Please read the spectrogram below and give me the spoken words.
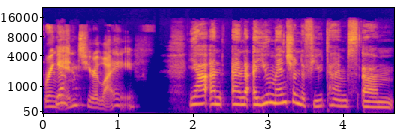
bring yeah. into your life yeah, and and uh, you mentioned a few times um,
